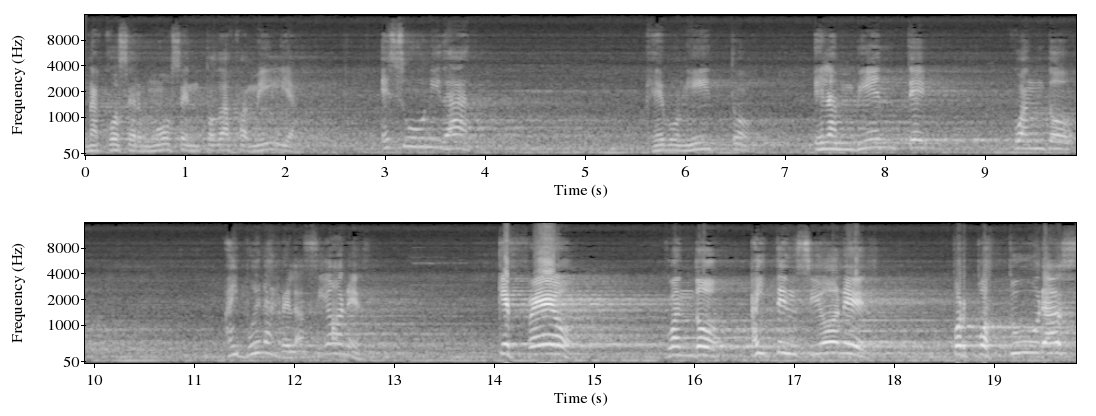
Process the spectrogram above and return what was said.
Una cosa hermosa en toda familia es su unidad. Qué bonito el ambiente cuando hay buenas relaciones. Qué feo cuando hay tensiones por posturas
